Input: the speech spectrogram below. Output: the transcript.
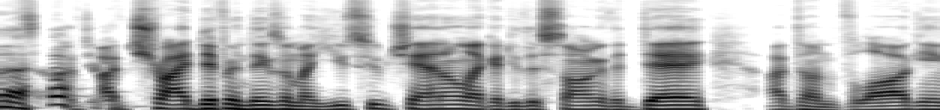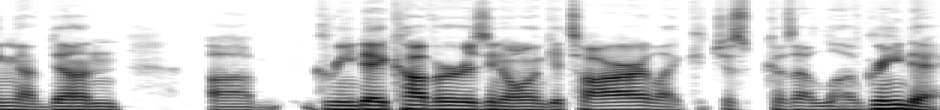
I've, I've, tried different things on my YouTube channel. Like I do the song of the day. I've done vlogging. I've done uh, Green Day covers. You know, on guitar. Like just because I love Green Day.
